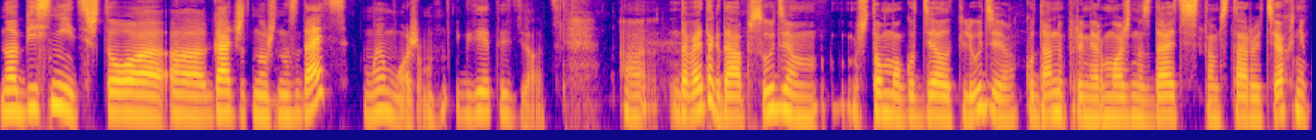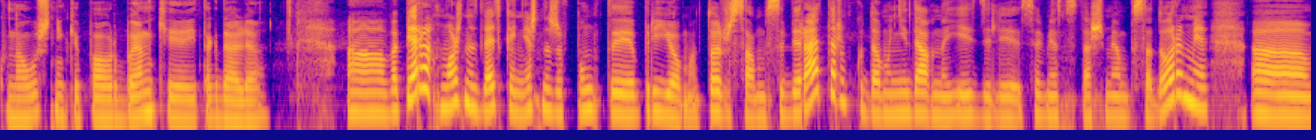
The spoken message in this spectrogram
но объяснить, что э, гаджет нужно сдать, мы можем. И где это сделать? А, давай тогда обсудим, что могут делать люди, куда, например, можно сдать там старую технику, наушники, пауэрбэнки и так далее. А, во-первых, можно сдать, конечно же, в пункты приема. Тот же самый Собиратор, куда мы недавно ездили совместно с нашими амбассадорами, а,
